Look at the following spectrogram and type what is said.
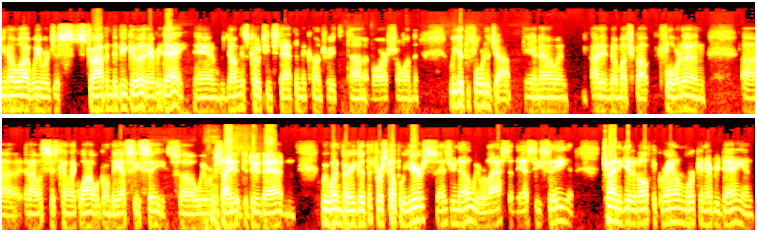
you know what? We were just striving to be good every day, and youngest coaching staff in the country at the time at Marshall, and we get the Florida job. You know, and I didn't know much about Florida, and uh, and I was just kind of like, wow, we're going to the SEC. So we were hmm. excited to do that, and we wasn't very good the first couple of years, as you know. We were last in the SEC, and trying to get it off the ground, working every day, and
